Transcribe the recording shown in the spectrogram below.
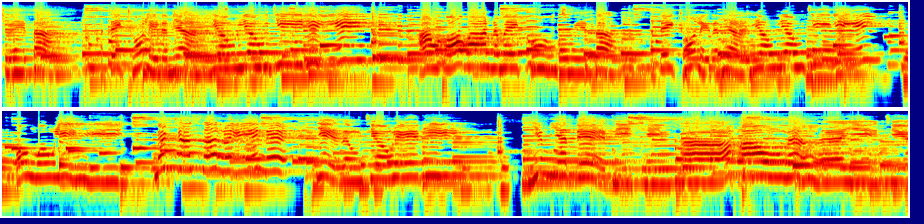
ချွေတာတိတ်ထွန်းလေသမျှယုံယုံကြည်ကြည်အောင်ဟောပါနမိတ်ခွန်ချွေတာတိတ်ထွန်းလေသမျှယုံယုံကြည်ကြည်ဘုံဘုံလေးနှက်ကဆန်းတွေနဲ့ပြည့်စုံကြုံလေပြီမြင့်မြတ်တဲ့ဒီချိန်ခါအောင်လည်းရင်ကျူ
